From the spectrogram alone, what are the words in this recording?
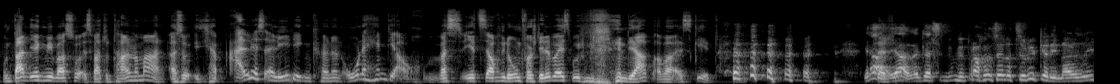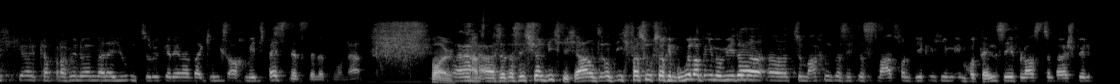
und dann irgendwie war es so, es war total normal. Also ich habe alles erledigen können, ohne Handy auch, was jetzt auch wieder unvorstellbar ist, wo ich mit dem Handy habe, aber es geht. ja, ja, das, wir brauchen uns ja nur zurückerinnern. Also ich äh, brauche mich nur an meiner Jugend zurückerinnern, da ging es auch mit Festnetztelefon, ja. Voll. Also das ist schon wichtig, ja. Und, und ich versuche es auch im Urlaub immer wieder äh, zu machen, dass ich das Smartphone wirklich im, im Hotel safe lasse zum Beispiel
